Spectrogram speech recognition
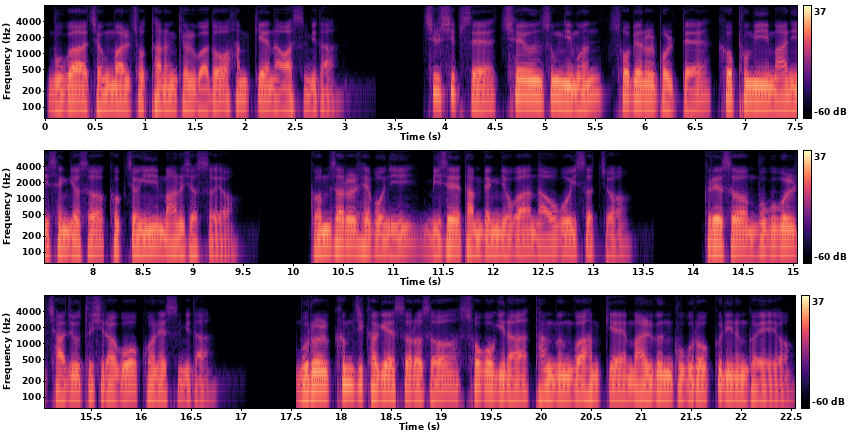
무가 정말 좋다는 결과도 함께 나왔습니다. 70세 최은숙님은 소변을 볼 때 거품이 많이 생겨서 걱정이 많으셨어요. 검사를 해보니 미세 단백뇨가 나오고 있었죠. 그래서 무국을 자주 드시라고 권했습니다. 물을 큼직하게 썰어서 소고기나 당근과 함께 맑은 국으로 끓이는 거예요.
